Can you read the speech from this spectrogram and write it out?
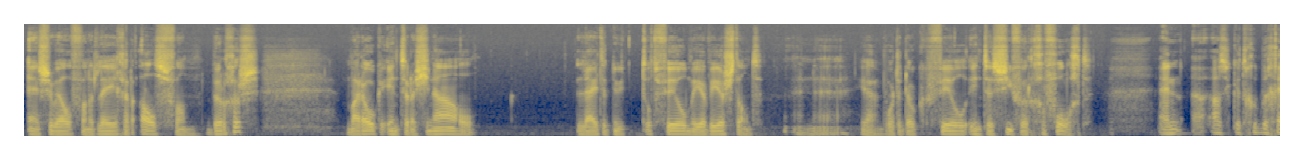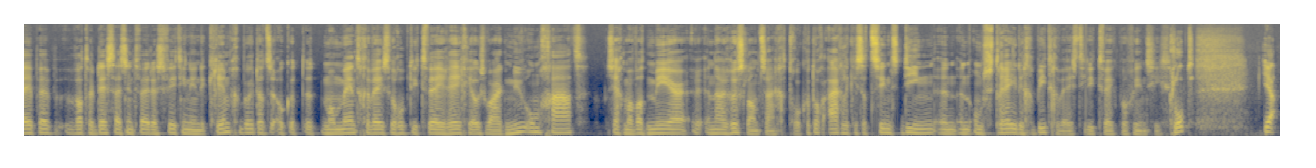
En zowel van het leger als van burgers. Maar ook internationaal leidt het nu tot veel meer weerstand. En uh, ja, wordt het ook veel intensiever gevolgd. En eh, als ik het goed begrepen heb, wat er destijds in 2014 in de Krim gebeurt, dat is ook het, het, moment geweest waarop die twee regio's waar het nu om gaat, zeg maar wat meer eh, naar Rusland zijn getrokken. Toch eigenlijk is dat sindsdien een, een omstreden gebied geweest, die twee provincies. Klopt. Ja,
